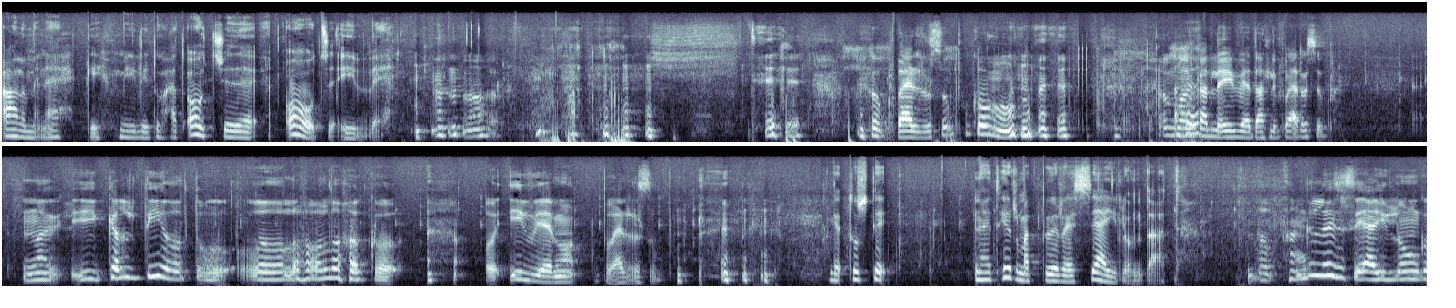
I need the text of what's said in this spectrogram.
almen ehki, miili tuhat ootse, ootse ive. No, pärsupu komun. Mä kalle ive tahli pärsupu. No, ikal tiotu oloho lohko ive mo pärsupu. Ja tusti näitä hirmat pyöreä säiluntaat. Tottahan kyllä se ei lunko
